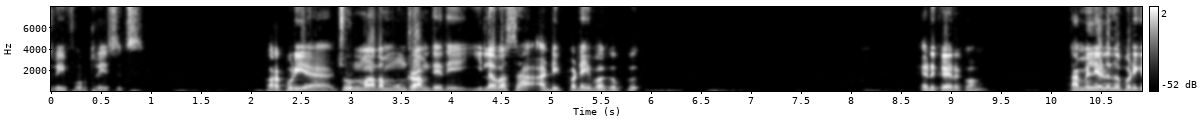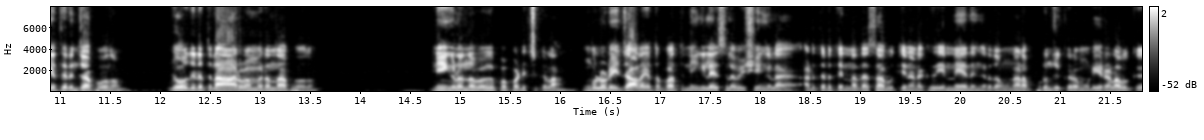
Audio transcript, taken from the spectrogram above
three four three six வரக்கூடிய ஜூன் மாதம் மூன்றாம் தேதி இலவச அடிப்படை வகுப்பு எடுக்க இருக்கோம். தமிழ் எழுத படிக்க தெரிஞ்சால் போதும். ஜோதிடத்தில் ஆர்வம் இருந்தால் போதும். நீங்களும் இந்த வகுப்பை படிச்சுக்கலாம். உங்களுடைய ஜாதகத்தை பார்த்து நீங்களே சில விஷயங்களை அடுத்தடுத்து என்ன தசாபுத்தி நடக்குது என்ன ஏதுங்கிறத உங்களால் புரிஞ்சுக்கிற முடியிற அளவுக்கு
